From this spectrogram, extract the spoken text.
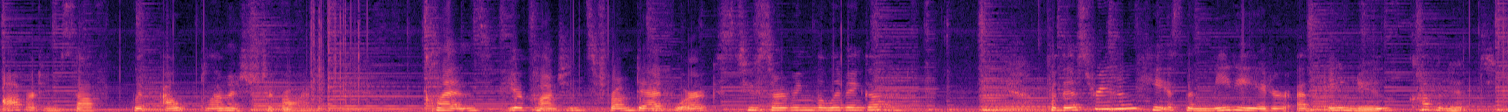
offered himself without blemish to God. Cleanse your conscience from dead works to serving the living God. For this reason, he is the mediator of a new covenant,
